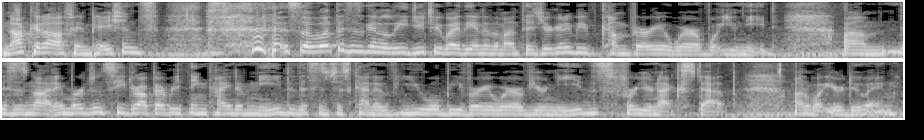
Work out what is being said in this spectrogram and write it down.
knock it off, impatience. so what this is going to lead you to by the end of the month is you're going to become very aware of what you need. Um, this is not emergency drop everything kind of need. This is just kind of you will be very aware of your needs for your next step on what you're doing.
